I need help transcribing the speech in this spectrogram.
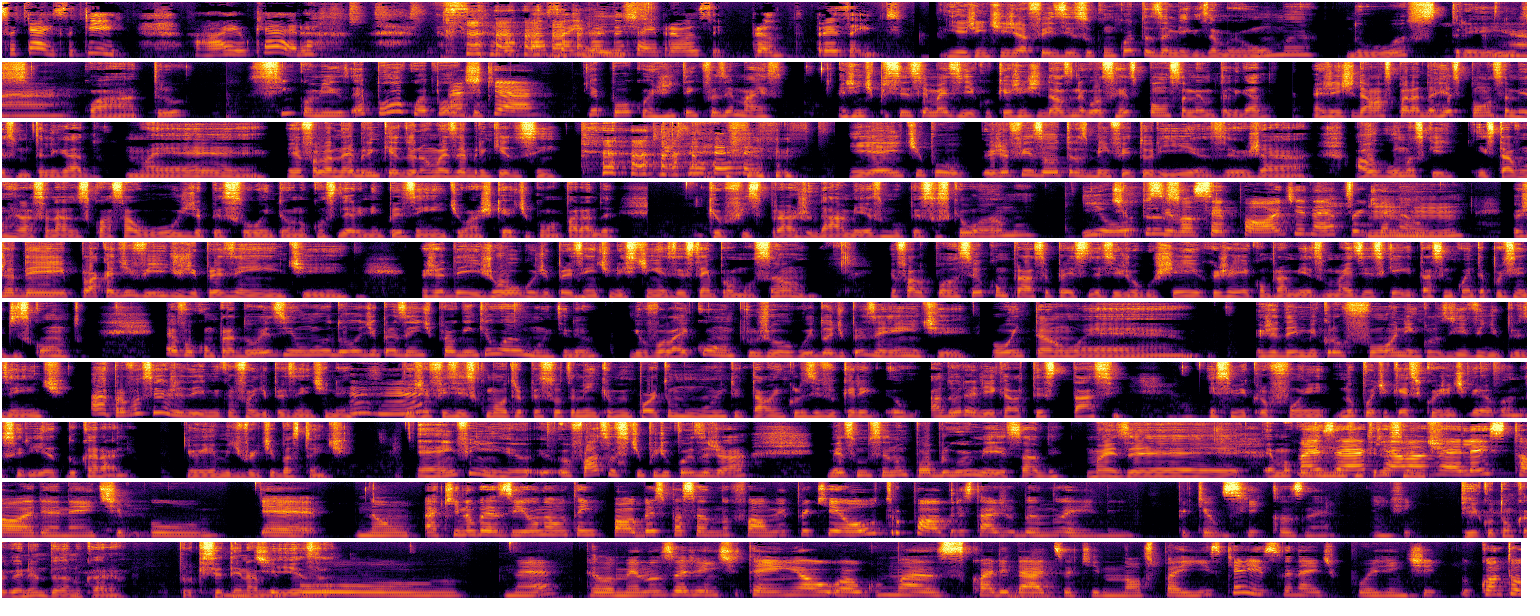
Você quer isso aqui? Ah, eu quero. Vou passar aí e É vou isso. deixar aí pra você. Pronto, presente. E a gente já fez isso com quantas amigas, amor? Uma, duas, três, Ah, quatro, cinco amigas. É pouco, é pouco. acho que é. É pouco, a gente tem que fazer mais. A gente precisa ser mais rico, que a gente dá os negócios responsa mesmo, tá ligado? A gente dá umas paradas responsa mesmo, tá ligado? Não é. Eu ia falar, não é brinquedo não, mas é brinquedo sim. e aí, tipo, eu já fiz outras benfeitorias, eu já. Algumas que estavam relacionadas com a saúde da pessoa, então eu não considero nem presente. Eu acho que é, tipo, uma parada que eu fiz pra ajudar mesmo pessoas que eu amo. E Tipo, outras. se você pode, né? Por que não? Uhum. Eu já dei placa de vídeo de presente. Eu já dei jogo de presente no Steam, às vezes tá em promoção. Eu falo, porra, se eu comprasse o preço desse jogo cheio, que eu já ia comprar mesmo, mas esse aqui tá 50% de desconto, eu vou comprar dois e um eu dou de presente pra alguém que eu amo, entendeu? Eu vou lá e compro o jogo e dou de presente. Ou então, é. Eu já dei microfone, inclusive, de presente. Ah, pra você eu já dei microfone de presente, né? Uhum. Eu já fiz isso com uma outra pessoa também que eu me importo muito e tal. Inclusive, eu, queria, eu adoraria que ela testasse esse microfone no podcast com a gente gravando. Seria do caralho. Eu ia me divertir bastante. É, enfim, eu, eu faço esse tipo de coisa já, mesmo sendo um pobre gourmet, sabe? Mas é, é uma coisa Mas muito é aquela interessante. velha história, né? Tipo, é, não, aqui no Brasil não tem pobres passando fome porque outro pobre está ajudando ele. Porque os ricos, né? Enfim. Rico tão cagando e andando, cara. Pro que você tem na tipo, mesa. Né? Pelo menos a gente tem al- algumas qualidades aqui no nosso país, que é isso, né? Tipo, a gente. Quanto,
